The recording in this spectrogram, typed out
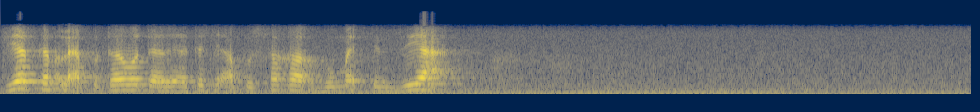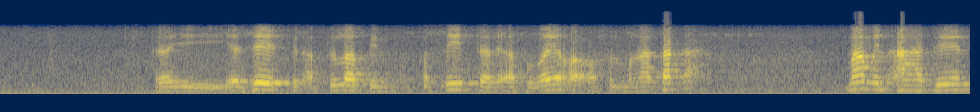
Diatkan oleh Abu Dawud dari hadisnya Abu Sakhar Humaid bin Ziyad dari Yazid bin Abdullah bin Qasid dari Abu Hurairah Rasul mengatakan Mamin ahadin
